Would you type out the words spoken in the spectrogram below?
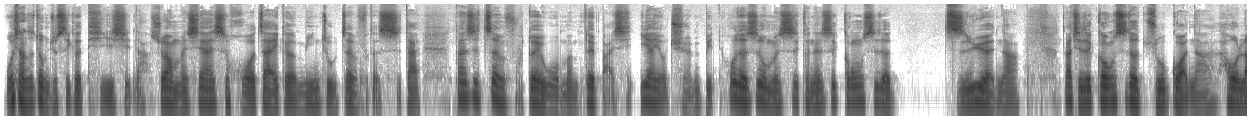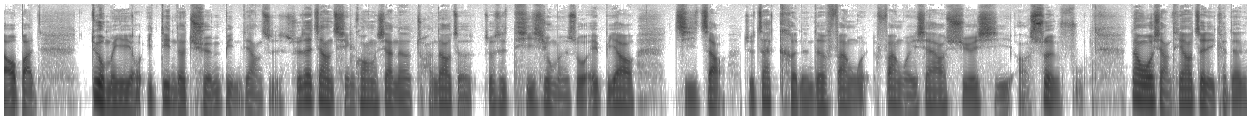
我想这对我们就是一个提醒啊。虽然我们现在是活在一个民主政府的时代，但是政府对我们对百姓依然有权柄，或者是我们是可能是公司的职员呐。那其实公司的主管呐或老板对我们也有一定的权柄这样子。所以在这样情况下呢，传道者就是提醒我们说：，诶，不要急躁，就在可能的范围范围下要学习啊顺服。那我想听到这里，可能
